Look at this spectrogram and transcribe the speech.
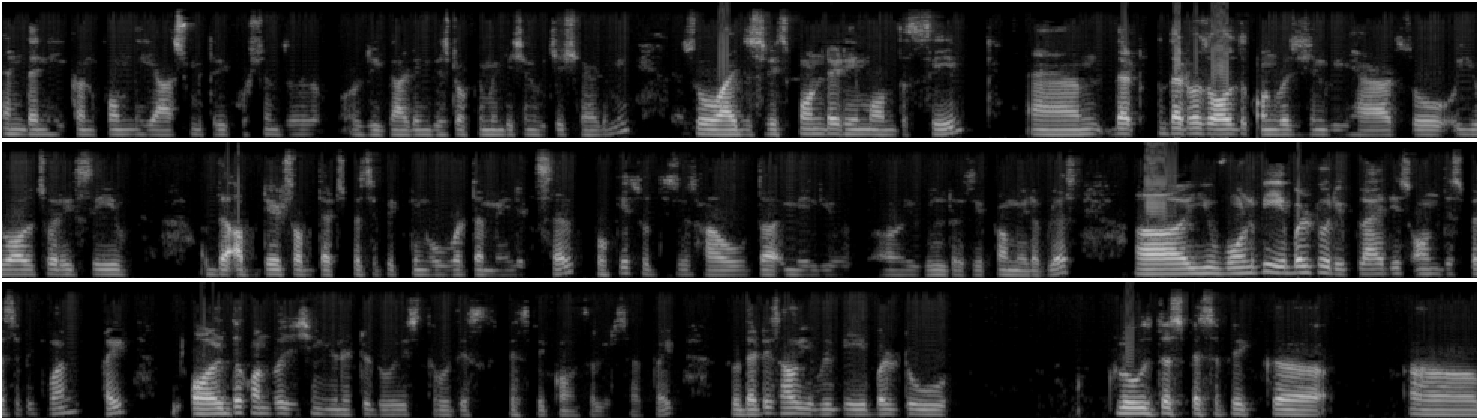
and then he confirmed he asked me three questions uh, regarding this documentation which he shared me so i just responded him on the same and that that was all the conversation we had so you also received the updates of that specific thing over the mail itself. Okay so this is how the mail you, uh, you will receive from aws uh, you won't be able to reply this on this specific one right? All the conversation you need to do is through this specific console itself right? So that is how you will be able to close the specific uh, uh,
